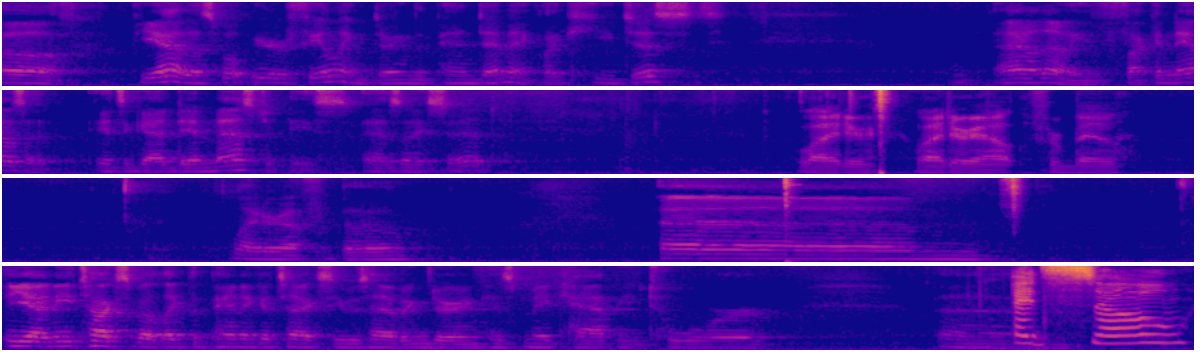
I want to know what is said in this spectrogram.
Oh, yeah, that's what we were feeling during the pandemic. Like he just, I don't know, he fucking nails it. It's a goddamn masterpiece, as I said. Lighter, lighter out for Bo. Lighter out for Bo. Um, yeah, and he talks about like the panic attacks he was having during his Make Happy tour. Um, It's so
